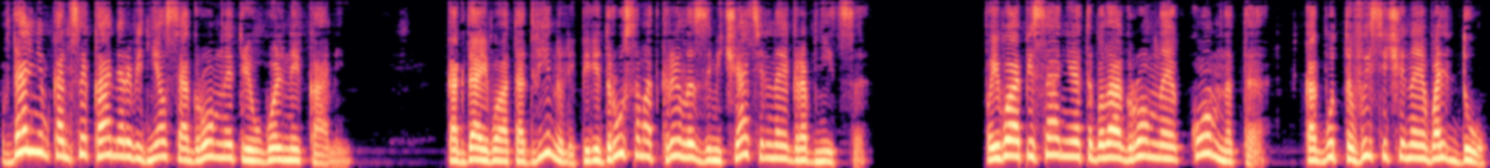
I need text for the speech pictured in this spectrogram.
В дальнем конце камеры виднелся огромный треугольный камень. Когда его отодвинули, перед Русом открылась замечательная гробница. По его описанию это была огромная комната, как будто высеченная во льду,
